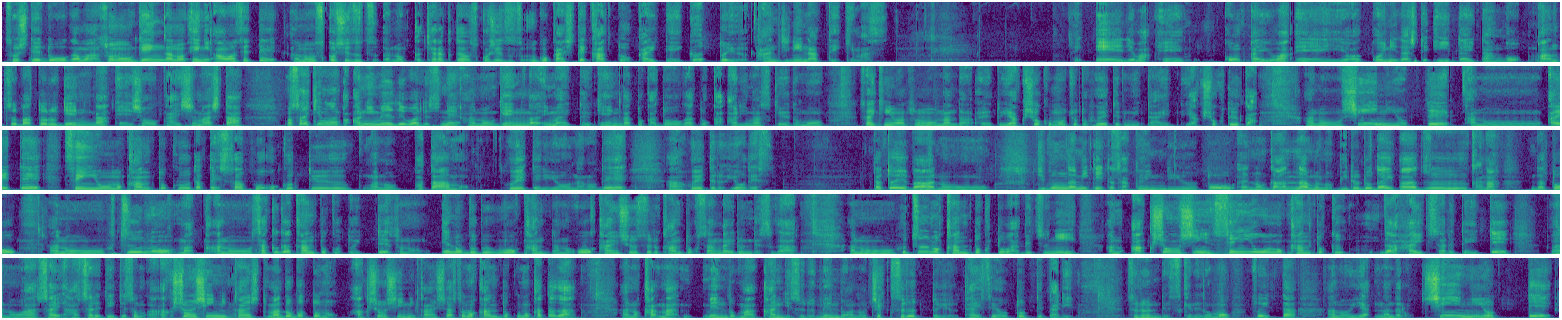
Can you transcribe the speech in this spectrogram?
そして動画はその原画の絵に合わせて、あの、少しずつ、あの、キャラクターを少しずつ動かしてカットを描いていくという感じになっていきます。はい、えー、では、えー、今回は、えー、声に出して言いたい単語、パンツバトル弦が、えー、紹介しました。まあ、最近はなんかアニメではですね、あの原画、今言った原画とか動画とかありますけれども、最近はその、なんだ、えっ、ー、と、役職もちょっと増えてるみたい、役職というか、あの、シーンによって、あの、あえて専用の監督だったりスタッフを置くっていう、あの、パターンも増えてるようなので、あ増えてるようです。例えば、あの、自分が見ていた作品で言うと、あの、ガンダムのビルドダイバーズかな？だと、あの、普通の、まあ、の、作画監督といって、その、絵の部分を、かんあのを監修する監督さんがいるんですが、あの、普通の監督とは別に、あの、アクションシーン専用の監督が配置されていて、あの、あ、再発されていて、そのアクションシーンに関して、まあ、ロボットのアクションシーンに関しては、その監督の方が、あの、か、まあ、面倒、まあ、管理する、面倒、あの、チェックするという体制をとってたりするんですけれども、そういった、あの、や、なんだろう、シーンによって、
